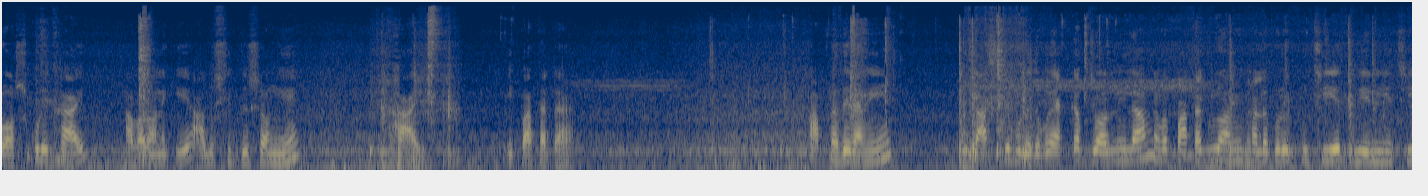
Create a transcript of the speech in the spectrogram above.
রস করে খায়, আবার অনেকে আলু সিদ্ধর সঙ্গে খায় এই পাতাটা। আপনাদের আমি লাস্টে বলে দেবো। এক কাপ জল নিলাম, এবার পাতাগুলো আমি ভালো করে কুচিয়ে ধুয়ে নিয়েছি।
